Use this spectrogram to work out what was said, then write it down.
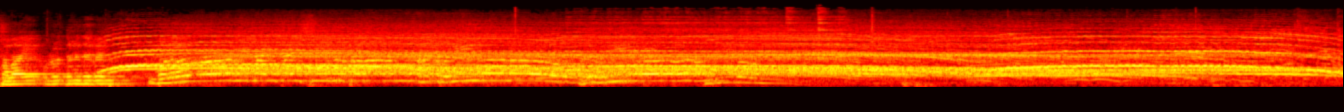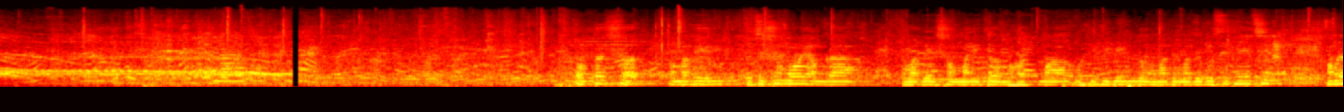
সবাই অনুরোধ দেবেন, বলো। কিছু সময় আমরা আমাদের সম্মানিত মহাত্মা অতিথিবৃন্দ আমাদের মাঝে উপস্থিত হয়েছেন। আমরা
